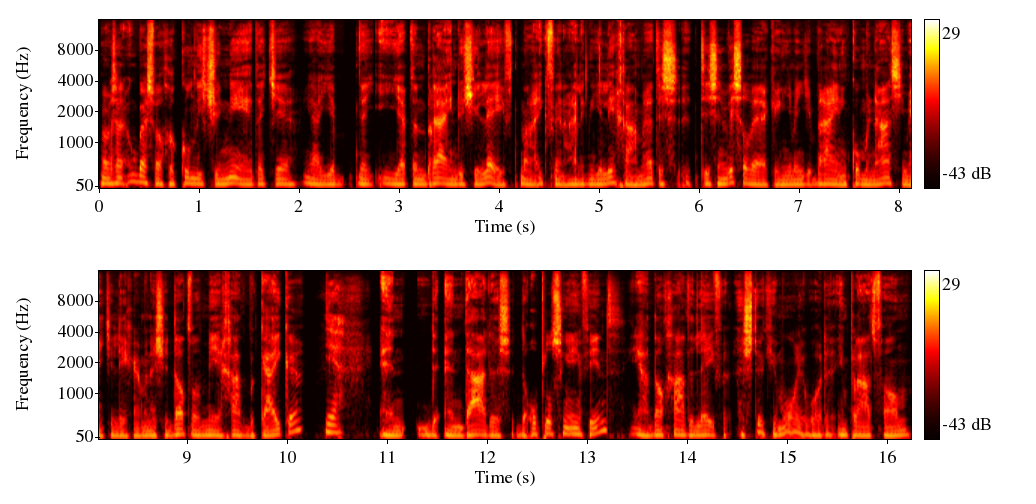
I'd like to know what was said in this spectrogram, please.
Maar we zijn ook best wel geconditioneerd dat je, ja, je, je hebt een brein, dus je leeft. Maar ik vind eigenlijk je lichaam, hè, het, is, het is een wisselwerking. Je bent je brein in combinatie met je lichaam. En als je dat wat meer gaat bekijken Ja, en, de, en daar dus de oplossing in vindt, ja, dan gaat het leven een stukje mooier worden. In plaats van,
